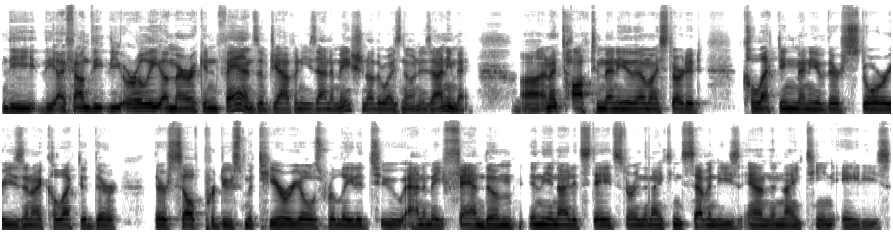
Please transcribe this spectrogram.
the the I found the the early American fans of Japanese animation, otherwise known as anime, uh, and I talked to many of them. I started collecting many of their stories, and I collected their their self-produced materials related to anime fandom in the United States during the 1970s and the 1980s.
